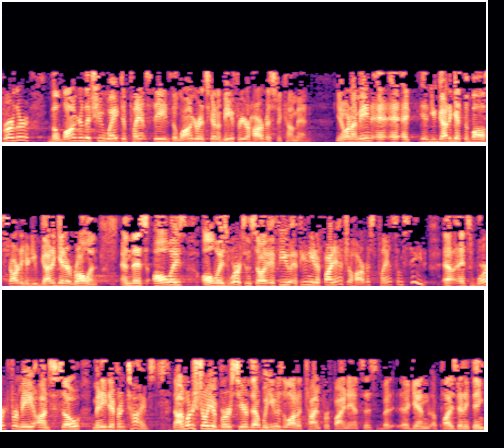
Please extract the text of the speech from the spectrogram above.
further, the longer that you wait to plant seeds, the longer it's going to be for your harvest to come in. You know what I mean? You've got to get the ball started here. You've got to get it rolling. And this always, always works. And so if you, if you need a financial harvest, plant some seed. Uh, it's worked for me on so many different times. Now I want to show you a verse here that we use a lot of time for finances, but again, applies to anything.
